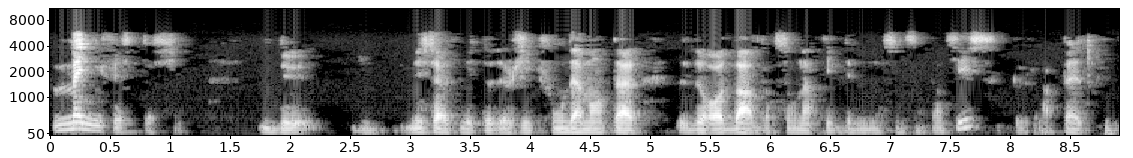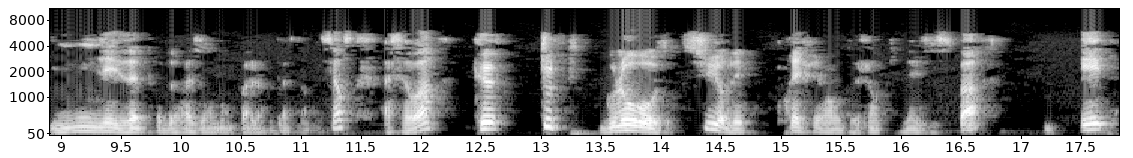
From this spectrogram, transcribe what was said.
manifestation du, message méthodologique fondamental de Rothbard dans son article de 1956, que je rappelle, ni les êtres de raison n'ont pas leur place dans la science, à savoir que toute glose sur les préférences de gens qui n'existent pas est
